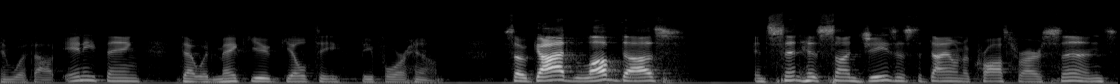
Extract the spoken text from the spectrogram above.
and without anything that would make you guilty before Him. So God loved us and sent his son Jesus to die on the cross for our sins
